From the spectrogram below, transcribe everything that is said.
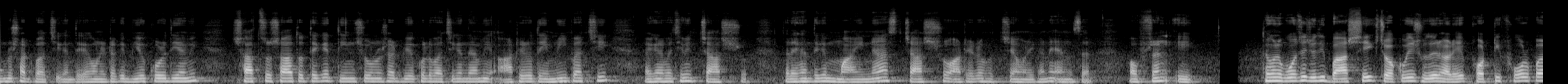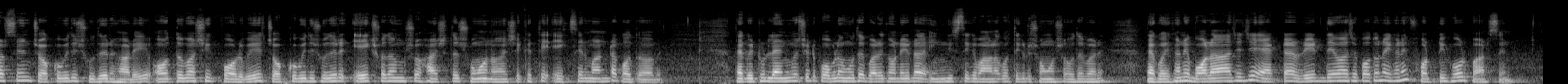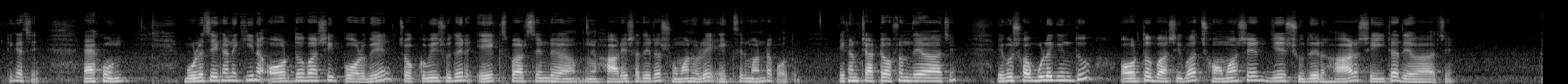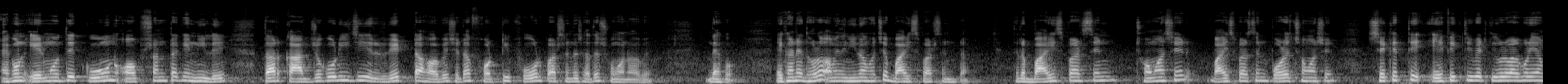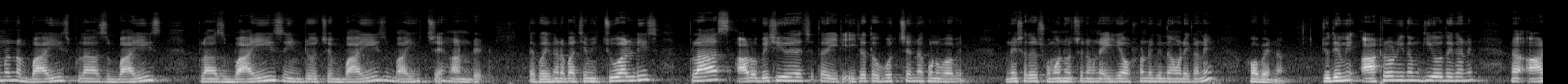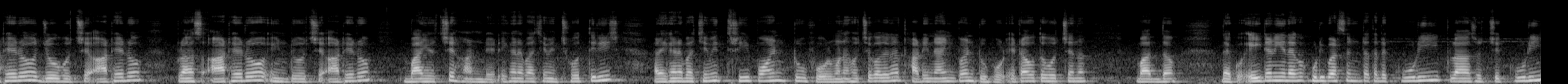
উনষাট পাচ্ছি এখান থেকে। এখন এটাকে বিয়োগ করে দিই আমি, সাতশো সাতাত্তর থেকে তিনশো উনষাট বিয়োগ করলে পাচ্ছি এখান থেকে আমি আঠেরোতে এমনিই পাচ্ছি, আর এখানে পাচ্ছি আমি চারশো। তাহলে এখান থেকে মাইনাস চারশো আঠেরো হচ্ছে আমার এখানে অ্যান্সার অপশান এ তারপরে বলছে যদি বার্ষিক চক্রবৃদ্ধি সুদের হারে ফর্টি ফোর পার্সেন্ট চক্রবৃদ্ধি সুদের হারে অর্ধবার্ষিক পর্বে চক্রবৃদ্ধি সুদের এক শতাংশ হারের সাথে সমান হয়, সেক্ষেত্রে এক্সের মানটা কত হবে? দেখো, একটু ল্যাঙ্গুয়েজ একটু প্রবলেম হতে পারে, কারণ এটা ইংলিশ থেকে বাংলা করতে একটু সমস্যা হতে পারে। দেখো, এখানে বলা আছে যে একটা রেট দেওয়া আছে কত না? এখানে ফর্টি ফোর পার্সেন্ট ঠিক আছে? এখন বলেছে এখানে কি না, অর্ধবার্ষিক পর্বে চক্রবৃদ্ধি সুদের এক্স পার্সেন্ট হারের সাথে এটা সমান হলে এক্সের মানটা কত? এখানে চারটে অপশন দেওয়া আছে। এগুলো সবগুলো কিন্তু অর্ধবার্ষিক বা ছ মাসের যে সুদের হার সেইটা দেওয়া আছে। এখন এর মধ্যে কোন অপশানটাকে নিলে তার কার্যকরী যে রেটটা হবে সেটা ফর্টি ফোর পার্সেন্টের সাথে সমান হবে। দেখো, এখানে ধরো আমি নিলাম হচ্ছে বাইশ পার্সেন্টটা তাহলে বাইশ পার্সেন্ট ছ মাসের বাইশ পার্সেন্ট পরের ছ মাসের সেক্ষেত্রে এফেক্টিভ রেট কী করে বার করি আমরা না? বাইশ প্লাস বাইশ প্লাস বাইশ ইন্টু হচ্ছে বাইশ বাই হচ্ছে হান্ড্রেড দেখো, এখানে পাচ্ছি আমি চুয়াল্লিশ প্লাস আরও বেশি হয়ে যাচ্ছে তাই এইটা তো হচ্ছে না কোনোভাবে। মানে এর সাথে সমান হচ্ছে না মানে এই অপশানটা কিন্তু আমার এখানে হবে না। যদি আমি আঠেরো নিতাম কী হতো এখানে? না, আঠেরো যোগ হচ্ছে আঠেরো প্লাস আঠেরো ইন্টু হচ্ছে আঠেরো বাই হচ্ছে হান্ড্রেড এখানে পাচ্ছি আমি ছত্রিশ, আর এখানে পাচ্ছি আমি থ্রি পয়েন্ট টু ফোর মানে হচ্ছে কত এখানে? Thirty nine point two four এটাও তো হচ্ছে না, বাদ দাও। দেখো, এইটা নিয়ে দেখো কুড়ি পার্সেন্টটা তাহলে কুড়ি প্লাস হচ্ছে কুড়ি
